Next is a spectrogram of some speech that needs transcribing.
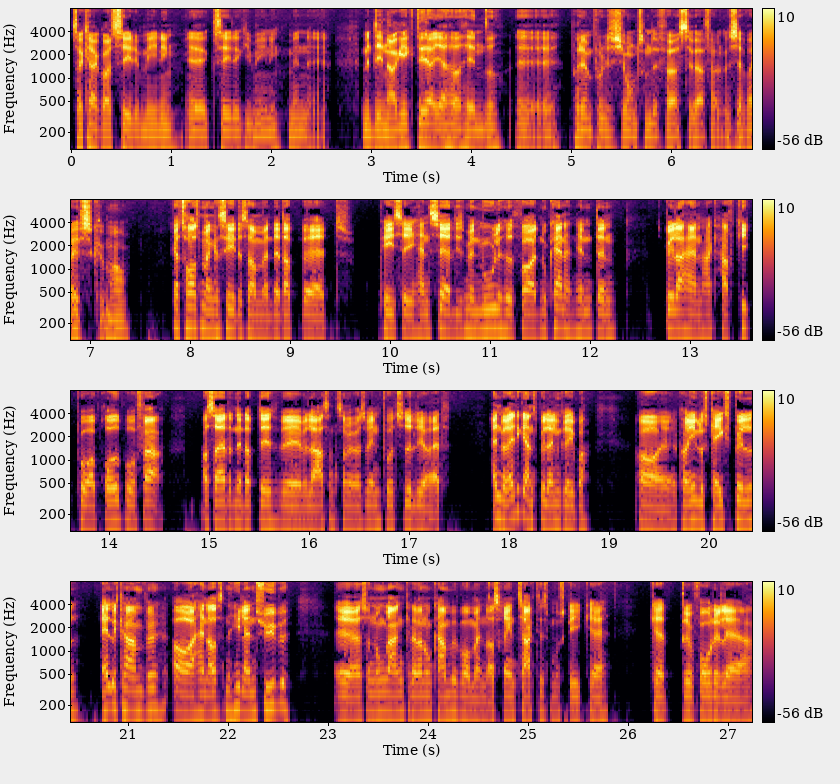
så kan jeg godt se det mening, øh, se det give mening. Men, øh, men det er nok ikke der, jeg havde hentet øh, på den position som det første i hvert fald, hvis jeg var FC København. Jeg tror også, man kan se det som, at netop at PC, han ser ligesom en mulighed for, at nu kan han hente den spiller, han har haft kig på og prøvet på før. Og så er der netop det ved, ved Larsen, som jeg var inde på tidligere, at han vil rigtig gerne spille angriber. Og øh, Cornelius kan ikke spille alle kampe, og han er også en helt anden type. Øh, så nogle gange kan der være nogle kampe, hvor man også rent taktisk måske kan, kan drive fordel af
